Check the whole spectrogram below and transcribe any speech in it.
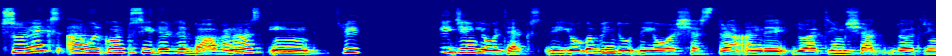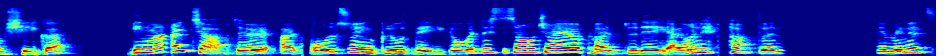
So next, I will consider the bhavanas in three Jain yoga texts, the Yoga Bindu, the Yoga Shastra, and the Dvatrimshika, in my chapter, I also include the Yoga Drishti Samuchaya, but today I only have 20 minutes,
